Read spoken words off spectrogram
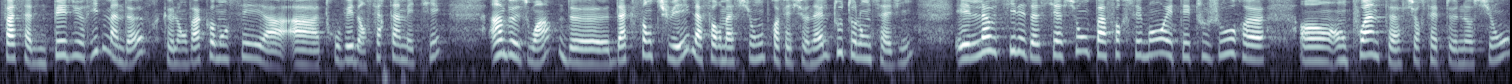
face à une pénurie de main-d'œuvre que l'on va commencer à, trouver dans certains métiers, un besoin d'accentuer la formation professionnelle tout au long de sa vie. Et là aussi, les associations n'ont pas forcément été toujours euh, en, pointe sur cette notion.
